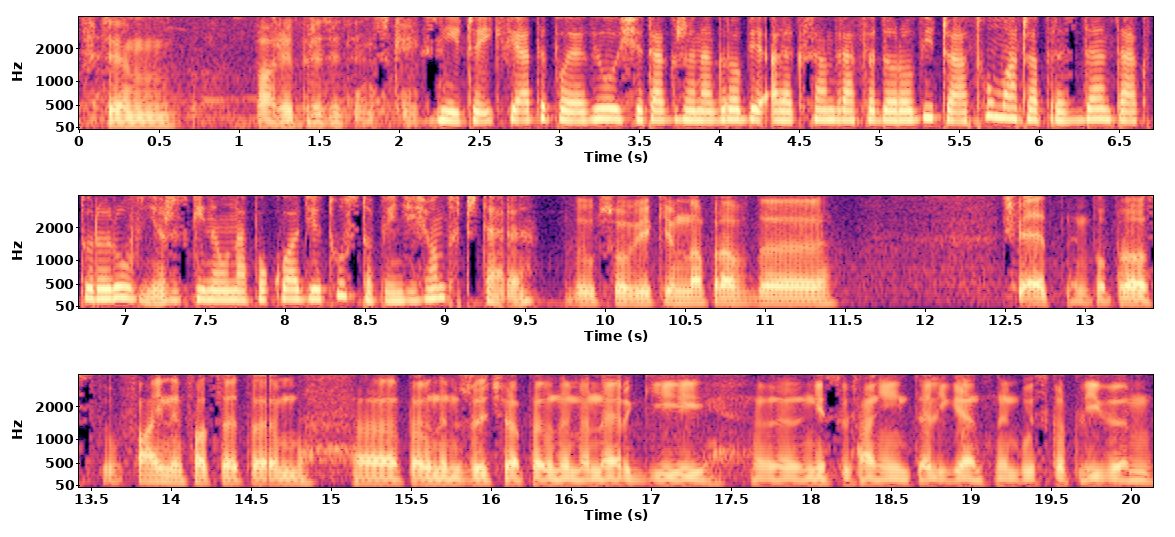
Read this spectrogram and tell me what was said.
w tym pary prezydenckiej. Znicze i kwiaty pojawiły się także na grobie Aleksandra Fedorowicza, tłumacza prezydenta, który również zginął na pokładzie Tu-154. Był człowiekiem naprawdę świetnym, po prostu. Fajnym facetem, e, pełnym życia, pełnym energii, e, niesłychanie inteligentnym, błyskotliwym.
